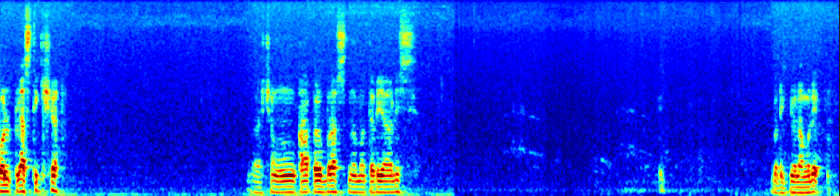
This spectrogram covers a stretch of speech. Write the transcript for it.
All plastic siya. Wala siyang copper brass na materialis. Balik nyo lang ulit.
